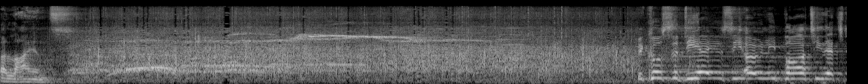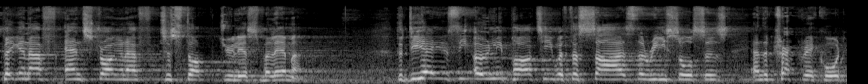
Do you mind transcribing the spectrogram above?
Alliance. Because the DA is the only party that's big enough and strong enough to stop Julius Malema. The DA is the only party with the size, the resources, and the track record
